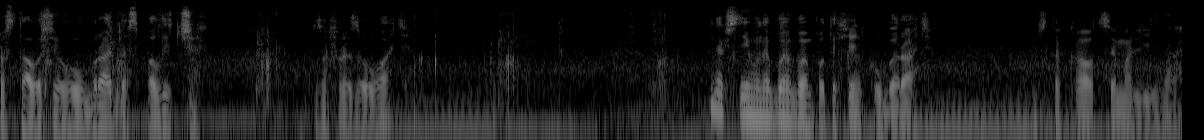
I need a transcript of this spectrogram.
Осталось його убрати, да спалити, зафрезувати. Як снігу не будемо, будемо потихеньку вбирати. Ось така оце маліна.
